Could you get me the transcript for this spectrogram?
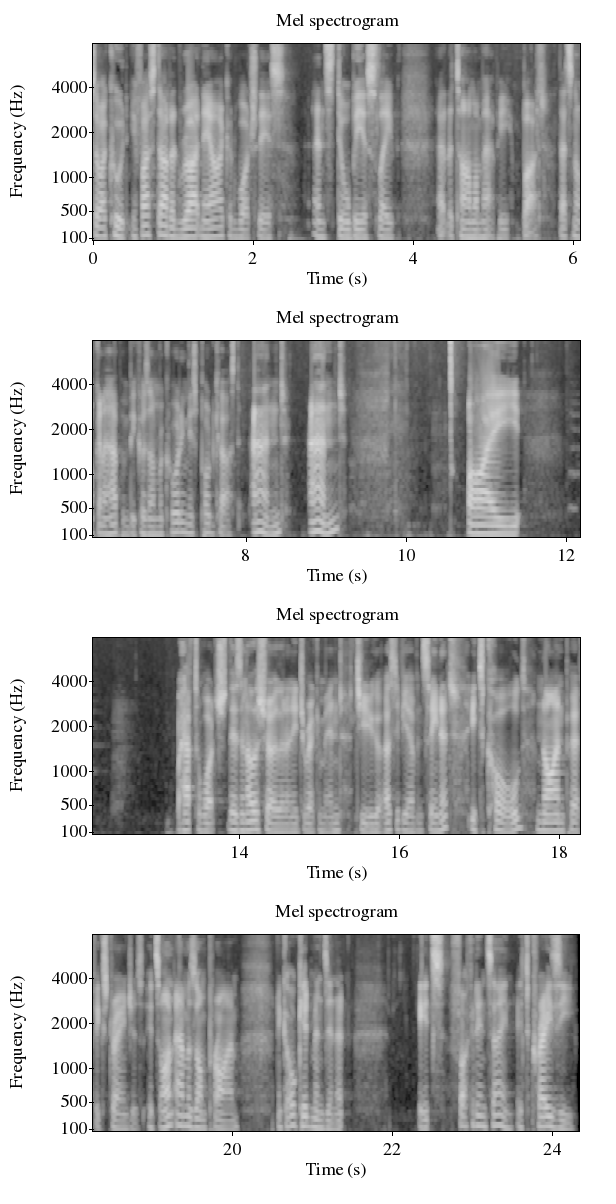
so I could. If I started right now, I could watch this and still be asleep at the time I'm happy. But that's not going to happen because I'm recording this podcast and and I have to watch. There's another show that I need to recommend to you guys if you haven't seen it. It's called Nine Perfect Strangers. It's on Amazon Prime. Nicole Kidman's in it. It's fucking insane. It's crazy.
